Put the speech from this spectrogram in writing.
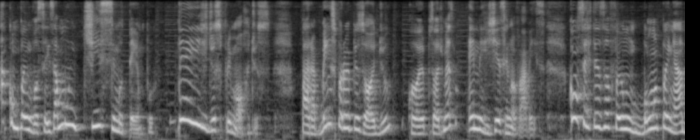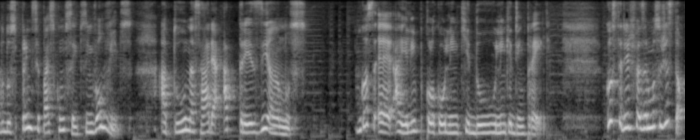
Acompanho vocês há muitíssimo tempo, desde os primórdios. Parabéns para o episódio. Qual é o episódio mesmo? Energias renováveis. Com certeza foi um bom apanhado dos principais conceitos envolvidos. Atuo nessa área há 13 anos. É, aí ele colocou o link do LinkedIn para ele. Gostaria de fazer uma sugestão.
